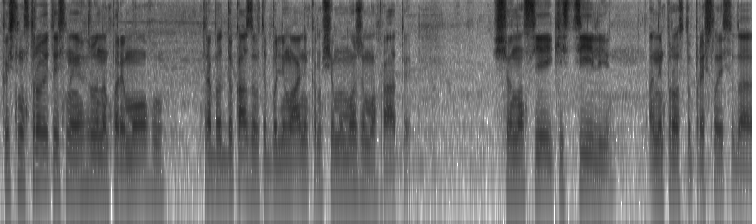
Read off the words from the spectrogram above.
Якось настроїтись на ігру, на перемогу. Треба доказувати болівальникам, що ми можемо грати, що в нас є якісь цілі, а не просто прийшли сюди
